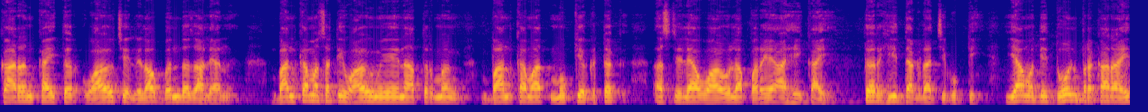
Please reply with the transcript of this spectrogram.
कारण काही तर वाळूचे लिलाव बंद झाल्यानं. बांधकामासाठी वाळू मिळेना तर मग बांधकामात मुख्य घटक असलेल्या वाळूला पर्याय आहे काय? तर ही दगडाची भुकटी यामध्ये दोन प्रकार आहेत.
